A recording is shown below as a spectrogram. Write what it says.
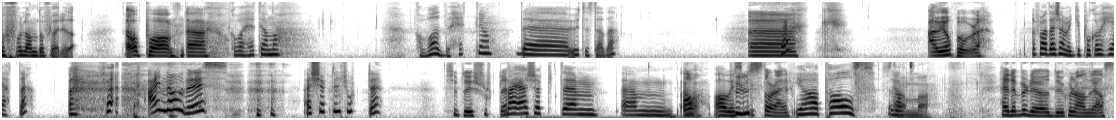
Uff, Orlando, Florida. Og på uh, Hva var det het igjen, da? Hva var det het igjen? Det utestedet? Uh, Fuck. Nei, vi hopper over det. For jeg kommer ikke på hva det heter. I know this! Jeg kjøpte en skjorte. Kjøpte du skjorte? Nei, jeg kjøpte um, um, Å, ah, whisky. Puls står der. Ja, puls. Stemmer. Dette burde jo du kunne, Andreas.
